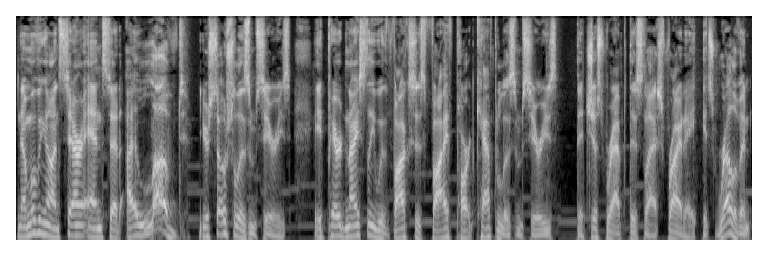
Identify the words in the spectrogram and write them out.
Now, moving on, Sarah Ann said, I loved your socialism series. It paired nicely with Vox's five part capitalism series that just wrapped this last Friday. It's relevant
